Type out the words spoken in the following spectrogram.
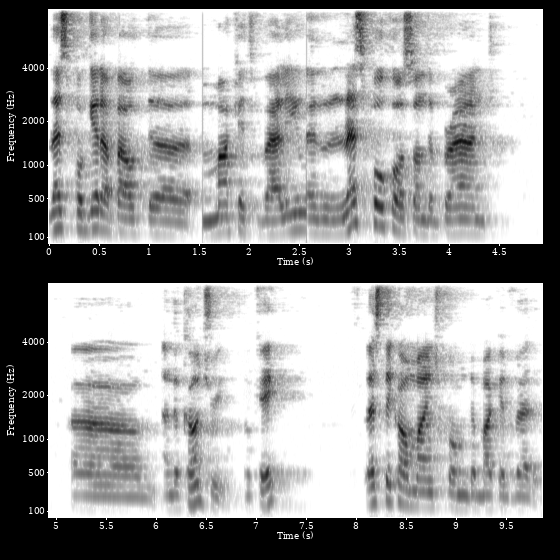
let's forget about the market value and let's focus on the brand um, and the country. Okay, let's take our minds from the market value.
